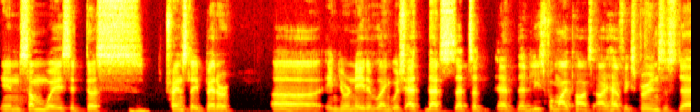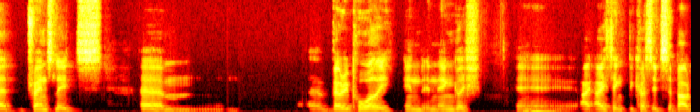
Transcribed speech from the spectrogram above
in some ways it does translate better uh, in your native language at, that's that's a, at, at least for my part i have experiences that translates um, uh, very poorly in in English. Uh, I, I, think because it's about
